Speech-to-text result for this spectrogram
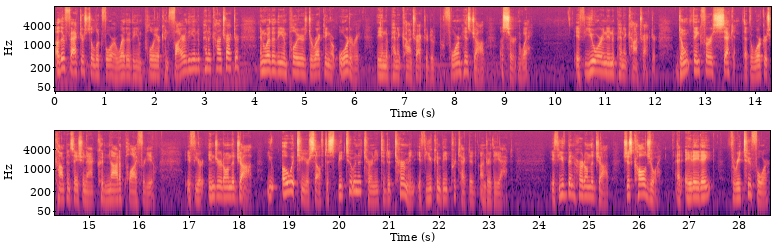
Other factors to look for are whether the employer can fire the independent contractor and whether the employer is directing or ordering the independent contractor to perform his job a certain way. If you are an independent contractor, don't think for a second that the Workers' Compensation Act could not apply for you. If you're injured on the job, you owe it to yourself to speak to an attorney to determine if you can be protected under the Act. If you've been hurt on the job, just call Joye at 888 324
